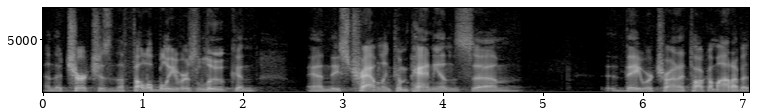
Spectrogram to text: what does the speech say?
And the churches and the fellow believers, Luke and, and these traveling companions, um, they were trying to talk him out of it.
